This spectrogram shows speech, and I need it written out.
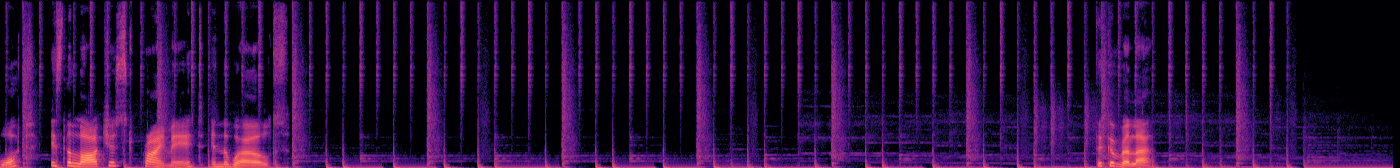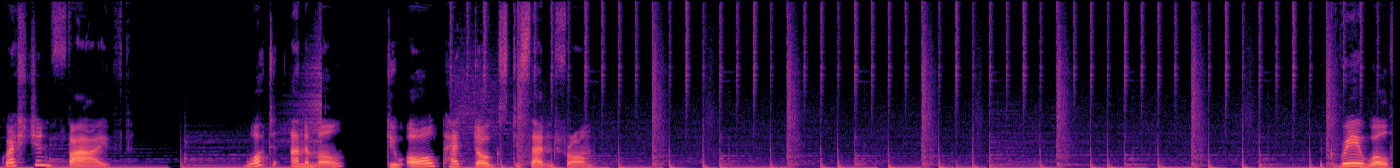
What is the largest primate in the world? The gorilla. Question 5. What animal do all pet dogs descend from? The grey wolf.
